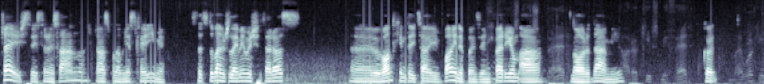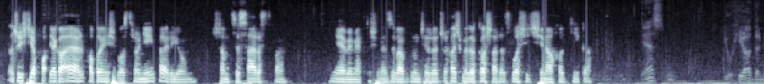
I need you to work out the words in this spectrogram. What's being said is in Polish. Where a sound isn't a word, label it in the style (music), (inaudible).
Cześć, z tej strony San, witam was ponownie w Skyrimie. Zdecydowałem, że zajmiemy się teraz e, wątkiem tej całej wojny pomiędzy Imperium a Nordami. Tylko, oczywiście jako elf opowiem się po stronie Imperium, czy tam cesarstwa. Nie wiem jak to się nazywa w gruncie rzeczy. Chodźmy do koszar, zgłosić się na ochotnika. Yes? You hear the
